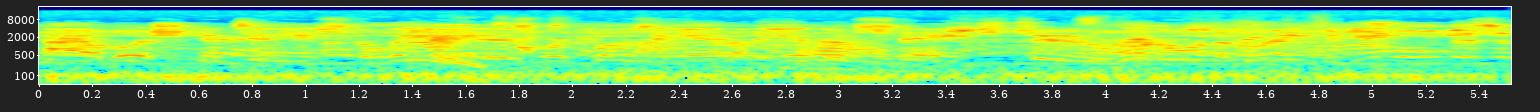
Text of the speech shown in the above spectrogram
Kyle Busch continues to lead as we're closing in on the end of Oh. stage two. We're going to break, but you won't miss a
